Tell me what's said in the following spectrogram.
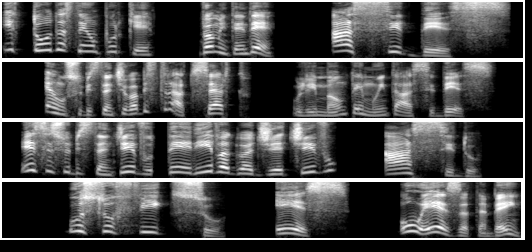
e todas têm um porquê. Vamos entender? Acidez é um substantivo abstrato, certo? O limão tem muita acidez. Esse substantivo deriva do adjetivo ácido. O sufixo es, ou esa também,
